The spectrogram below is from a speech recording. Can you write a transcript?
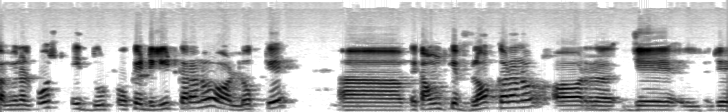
কমিউনাল পোস্ট এই দু ওকে ডিলিট করানো আর লোককে অ্যাকাউন্টকে ব্লক করানো আর যে যে,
